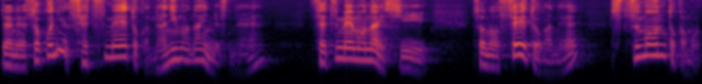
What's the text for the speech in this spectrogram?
でねそこには説明とか何もないんですね。説明もないしその生徒がね質問とかも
